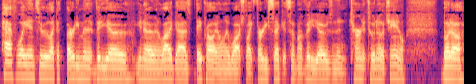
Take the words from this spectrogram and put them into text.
halfway into like a 30 minute video, you know, and a lot of guys, they probably only watch like 30 seconds of my videos and then turn it to another channel. But, uh,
